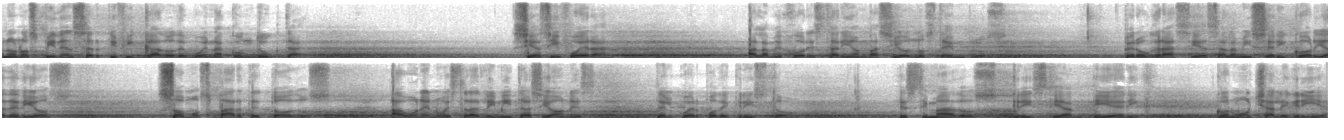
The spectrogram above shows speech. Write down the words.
no nos piden certificado de buena conducta. Si así fuera, a lo mejor estarían vacíos los templos. Pero gracias a la misericordia de Dios, somos parte todos, aún en nuestras limitaciones, del cuerpo de Cristo. Estimados Cristian y Eric, con mucha alegría,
